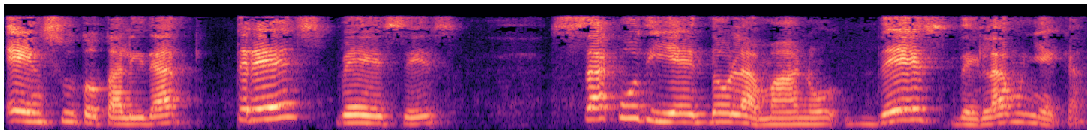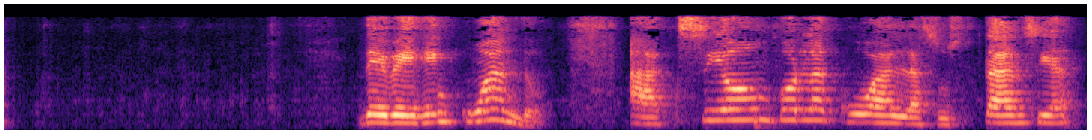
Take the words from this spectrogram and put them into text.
en su totalidad tres veces, sacudiendo la mano desde la muñeca de vez en cuando, acción por la cual la sustancia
